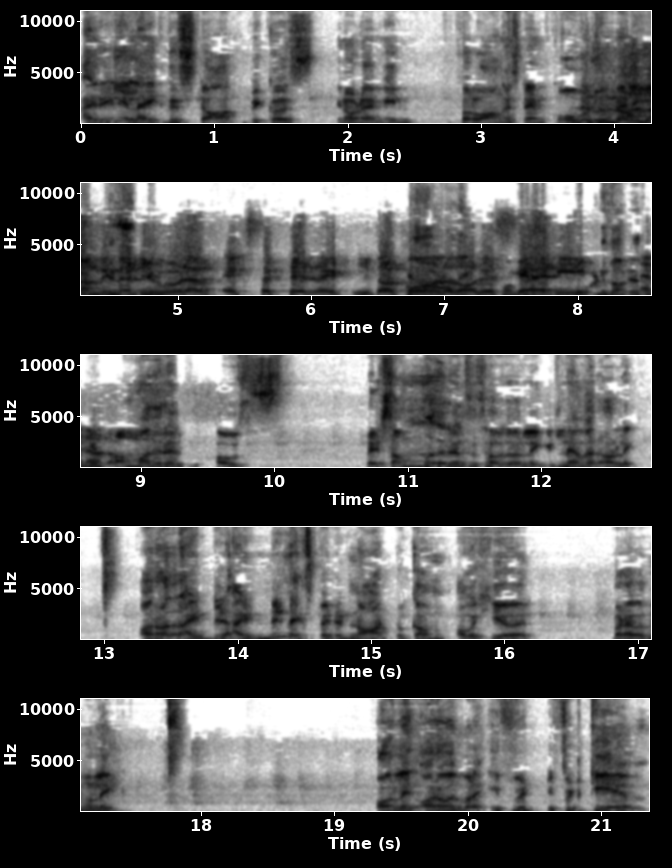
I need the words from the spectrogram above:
I really like this talk because you know what I mean. For longest time, COVID this was is not very something dis- that you would have expected, right? You thought Yeah, COVID was like, always for me, like, scary. COVID is always and like all some other else's house, right? Some other else's house, or like it never, or like, or rather, I did, I didn't expect it not to come over here, but I was more Hmm. like, or like, or I was more like, if it if it came,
